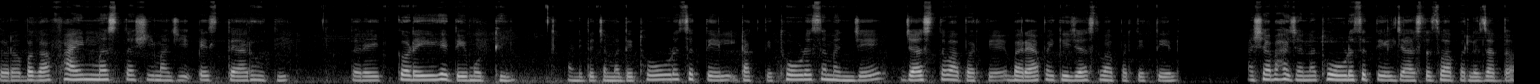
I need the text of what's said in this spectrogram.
तर बघा फाईन मस्त अशी माझी पेस्ट तयार होती. तर एक कढई घेते मोठी. आणि त्याच्यामध्ये थोडंसं तेल टाकते. थोडंसं म्हणजे जास्त वापरते. बऱ्यापैकी जास्त वापरते तेल. अशा भाज्यांना थोडंसं तेल जास्तच वापरलं जातं.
